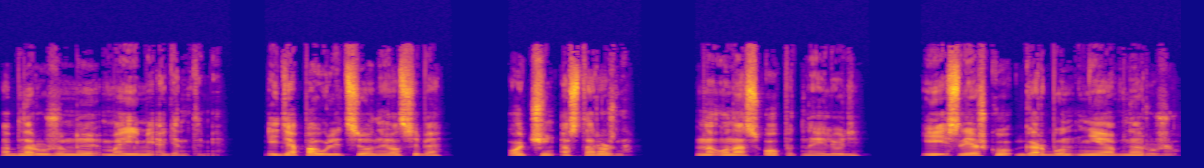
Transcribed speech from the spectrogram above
обнаруженную моими агентами. Идя по улице, он вел себя очень осторожно. Но у нас опытные люди, и слежку Горбун не обнаружил.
